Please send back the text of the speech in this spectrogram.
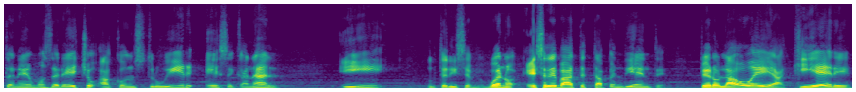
tenemos derecho a construir ese canal. Y usted dice, bueno, ese debate está pendiente, pero la OEA quiere,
